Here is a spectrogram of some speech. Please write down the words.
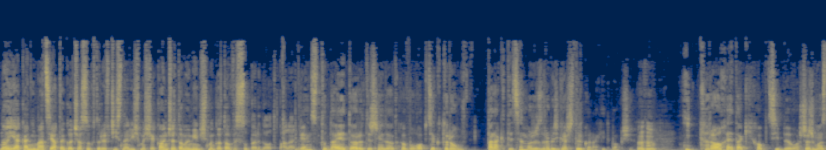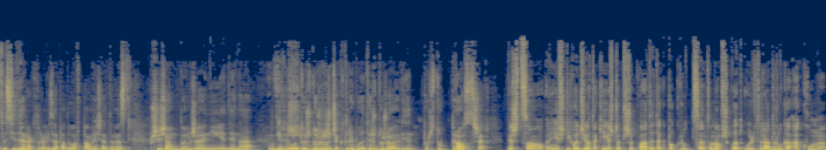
no i jak animacja tego ciosu, który wcisnęliśmy się kończy, to my mieliśmy gotowy super do odpalenia. Więc to daje teoretycznie dodatkową opcję, którą w praktyce może zrobić gracz tylko na hitboxie. I trochę takich opcji było. Szczerze mówiąc, to jest jedyna, która mi zapadła w pamięć, natomiast przysiągłbym, że nie jedyna. I było też dużo rzeczy, które były też dużo ewidentnie po prostu prostsze. Wiesz co, jeśli chodzi o takie jeszcze przykłady tak pokrótce, to na przykład Ultra druga Akumy.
